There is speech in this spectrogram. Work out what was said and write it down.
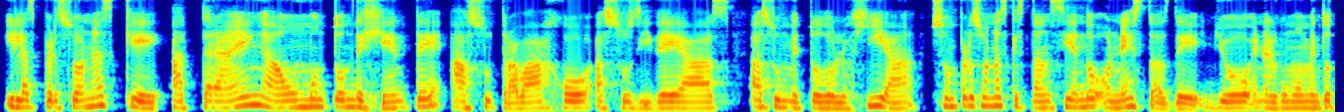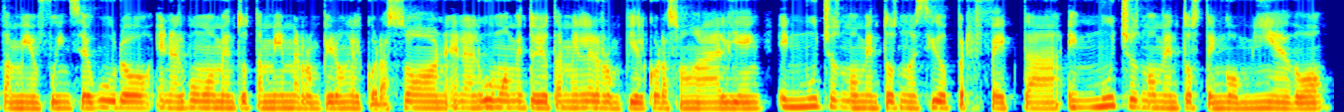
Y las personas que atraen a un montón de gente a su trabajo, a sus ideas, a su metodología, son personas que están siendo honestas de yo en algún momento también fui inseguro, en algún momento también me rompieron el corazón, en algún momento yo también le rompí el corazón a alguien, en muchos momentos no he sido perfecta, en muchos momentos tengo miedo,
